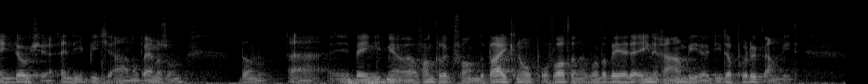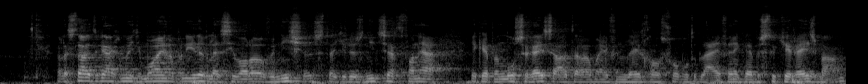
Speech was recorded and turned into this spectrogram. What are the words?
een, doosje en die bied je aan op Amazon. Dan ben je niet meer afhankelijk van de buy-knop of wat dan ook, want dan ben je de enige aanbieder die dat product aanbiedt. Maar daar sluit ik eigenlijk een beetje mooi in op een eerdere les die we hadden over niches. Dat je dus niet zegt van ja, ik heb een losse raceauto, om even een Lego als voorbeeld te blijven. En ik heb een stukje racebaan.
